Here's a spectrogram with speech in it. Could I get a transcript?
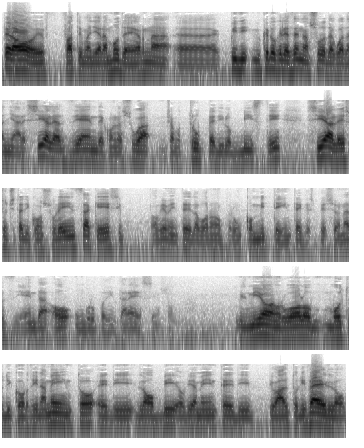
però è fatto in maniera moderna, eh, quindi credo che le aziende hanno solo da guadagnare, sia le aziende con la sua diciamo, truppe di lobbisti, sia le società di consulenza che si, ovviamente lavorano per un committente che spesso è un'azienda o un gruppo di interessi. Insomma. Il mio è un ruolo molto di coordinamento e di lobby ovviamente di più alto livello,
